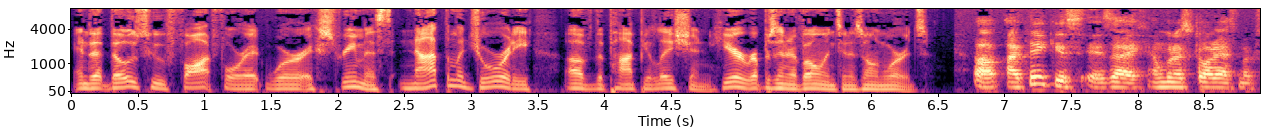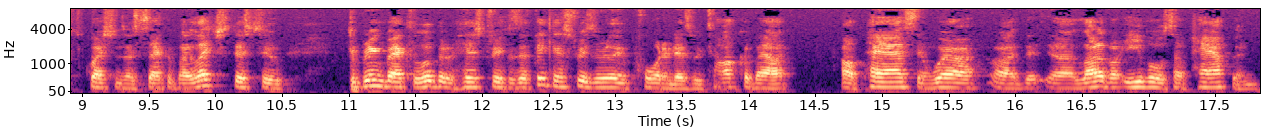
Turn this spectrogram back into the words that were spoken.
and that those who fought for it were extremists, not the majority of the population. Here, Representative Owens in his own words. Uh, I think as, as I, I'm going to start asking my questions in a second, but I'd like just to to bring back a little bit of history because I think history is really important as we talk about our past and where uh, the, uh, a lot of our evils have happened.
